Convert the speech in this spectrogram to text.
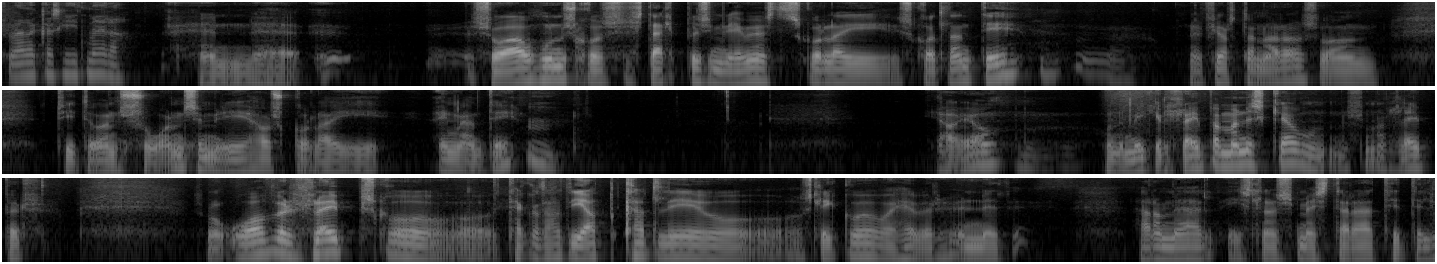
Svo er það kannski hitt meira. En uh, svo á hún sko stelpu sem er hefumest skóla í Skotlandi. Hún er 14 ára og svo á hún tvítugan son sem er í háskóla í Englandi. Mm. Já, já, hún er mikil hlaupamanniskja, hún svona hleypur, svona ofur hlaup sko og tekur þátt í átkalli og, og slíku og hefur unnið þar á meðal Íslands meistara titil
